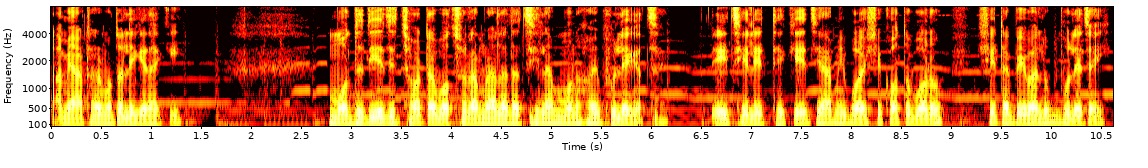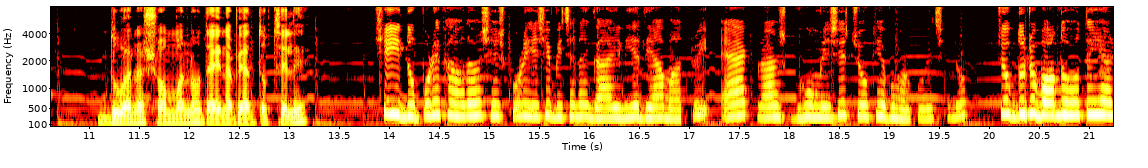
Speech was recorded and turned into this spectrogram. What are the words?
আমি আঠার মতো লেগে থাকি। মধ্যে দিয়ে যে ছটা বছর আমরা আলাদা ছিলাম মনে হয় ভুলে গেছে। এই ছেলের থেকে যে আমি বয়সে কত বড়, সেটা বেমালুম ভুলে যাই। দুয়ানার সম্মানও দেয় না বেয়াদ্দব ছেলে। সেই দুপুরে খাওয়া দাওয়া শেষ করে এসে বিছানায় গা এলিয়ে দেওয়া মাত্রই এক রাশ ঘুম এসে চোখে ভর করেছিল। চোখ দুটো বন্ধ হতেই আর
